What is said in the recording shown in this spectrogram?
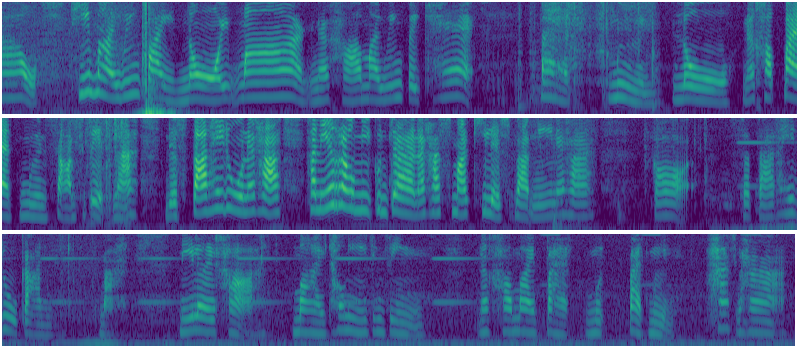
2019 ที่ไมวิ่งไปน้อยมากนะคะไมวิ่งไปแค่ 80,000 โลนะคะ80,031 นะ เดี๋ยวสตาร์ทให้ดูนะคะ คันนี้เรามีกุญแจนะคะ Smart Keyless แบบนี้นะคะ ก็สตาร์ทให้ดูกันมานี่เลยค่ะไมล์เท่านี้จริงๆนะคะไมล์8 80,055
